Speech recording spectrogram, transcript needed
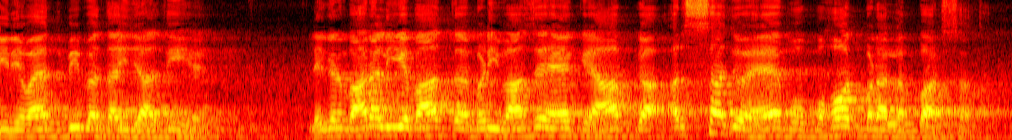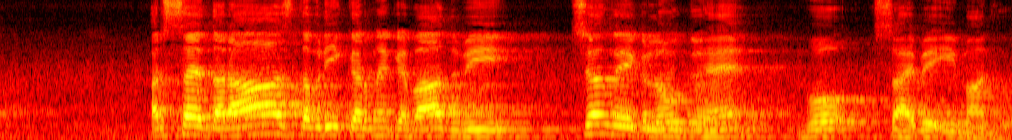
की रिवायत भी बताई जाती है। लेकिन बहरहाल ये बात बड़ी वाज है कि आपका अरसा जो है, वो बहुत बड़ा लंबा अरसा था। अरसा दराज तबलीग करने के बाद भी चंद एक लोग जो हैं, वो साहिब ईमान हुए।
